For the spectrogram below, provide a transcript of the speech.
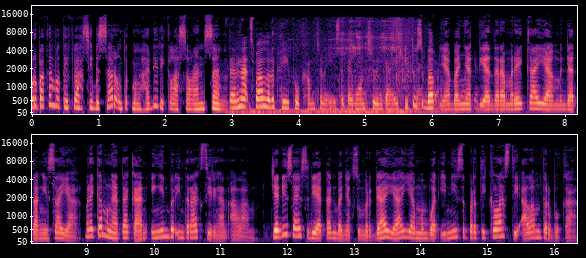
merupakan motivasi besar untuk menghadiri kelas Sorensen. And that's why a lot of people come to me is that they want to engage with Itu sebabnya banyak di antara mereka yang mendatangi saya. Mereka mengatakan ingin berinteraksi dengan alam. Jadi saya sediakan banyak sumber daya yang membuat ini seperti kelas di alam terbuka.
